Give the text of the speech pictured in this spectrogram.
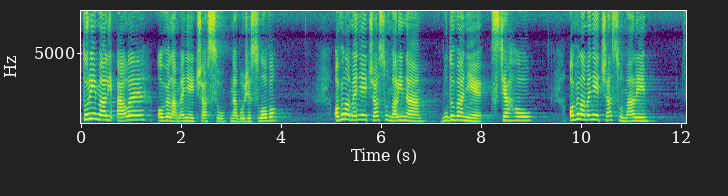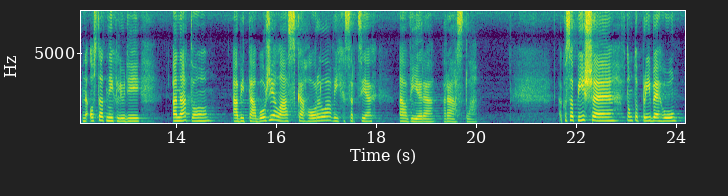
ktorí mali ale oveľa menej času na Bože slovo, oveľa menej času mali na budovanie vzťahov, oveľa menej času mali na ostatných ľudí a na to, aby tá Božia láska horela v ich srdciach a viera rástla. Ako sa píše v tomto príbehu,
